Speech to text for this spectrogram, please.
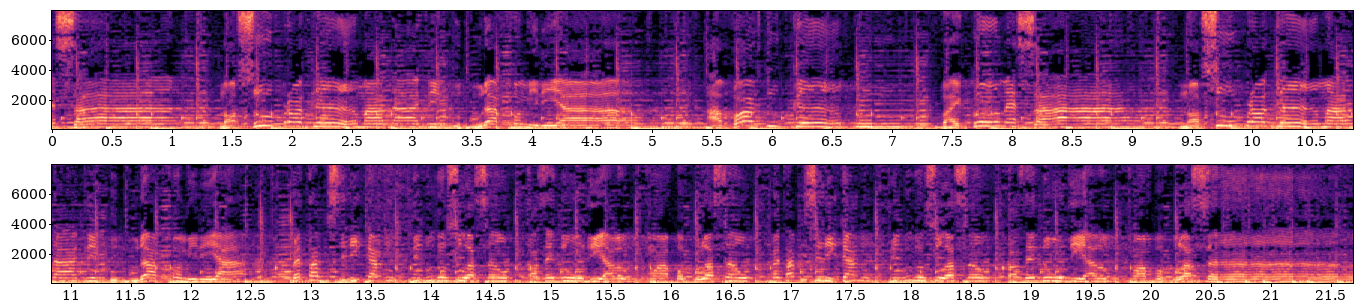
começar. Nosso programa da agricultura familiar. A voz do campo vai começar. Nosso programa da agricultura familiar. Betap Sindicato divulgam sua ação, fazendo um diálogo com a população. Betap Sindicato divulgam sua ação, fazendo um diálogo com a população.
